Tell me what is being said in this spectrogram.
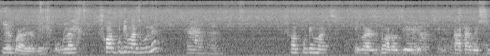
কি আর করা যাবে। ওগুলা সরপুটি মাছ বলে? হ্যাঁ হ্যাঁ। সরপুটি মাছ এবার ধরো যে কাটা বেশি।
